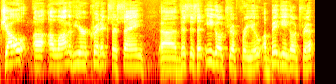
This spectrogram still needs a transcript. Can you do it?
Joe, uh, a lot of your critics are saying uh, this is an ego trip for you, a big ego trip,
